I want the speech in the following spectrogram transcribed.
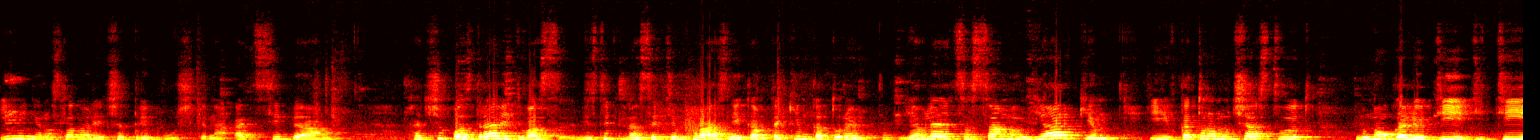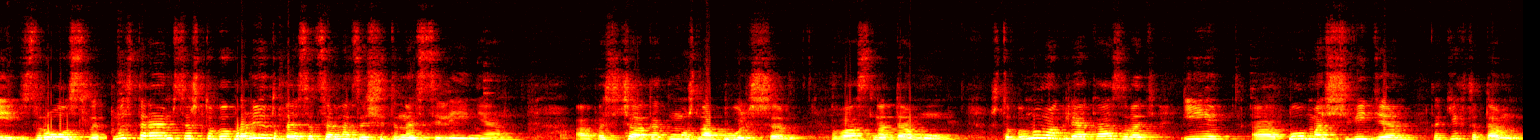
имени Руслана Валерьевича Требушкина, от себя хочу поздравить вас действительно с этим праздником, таким, который является самым ярким и в котором участвуют много людей, детей, взрослых. Мы стараемся, чтобы Управление труда и социальной защиты населения а, посещало как можно больше вас на дому, чтобы мы могли оказывать и а, помощь в виде каких-то там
